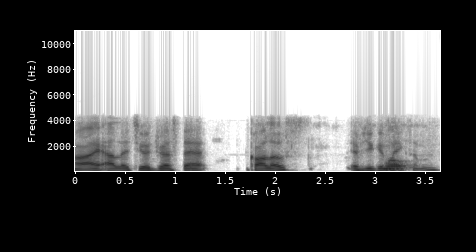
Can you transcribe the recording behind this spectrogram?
All right, I'll let you address that, Carlos. If you can Well, make something.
